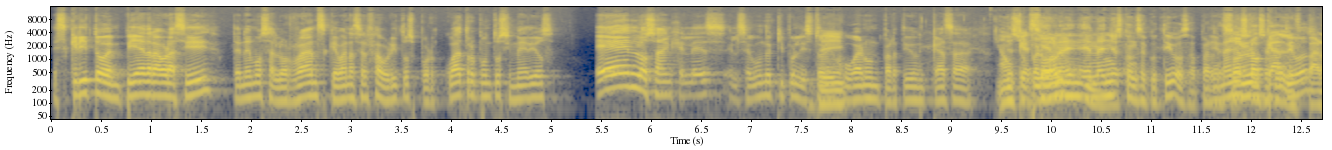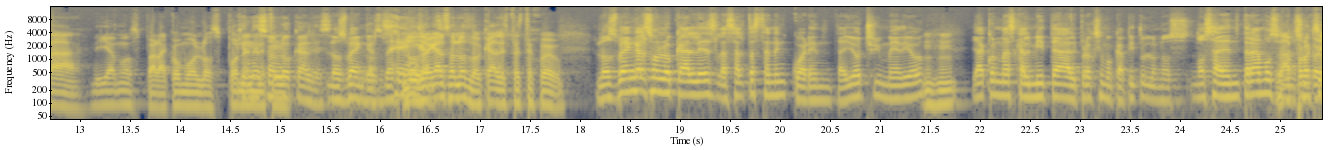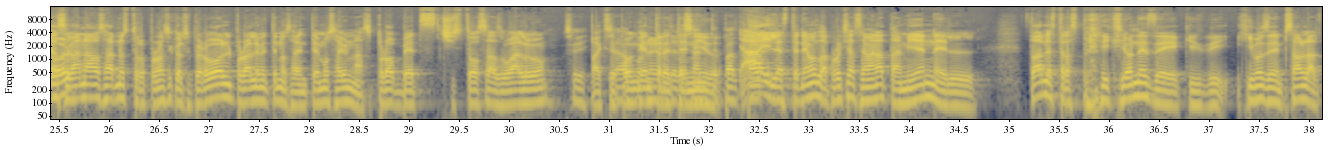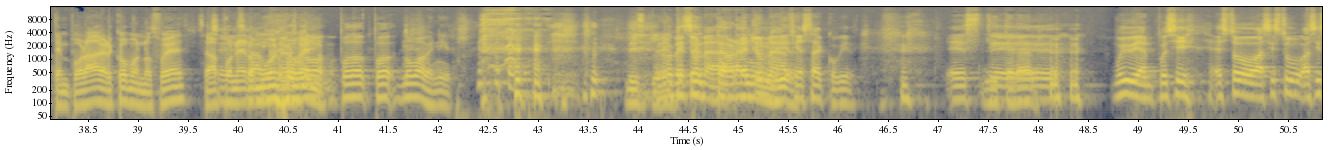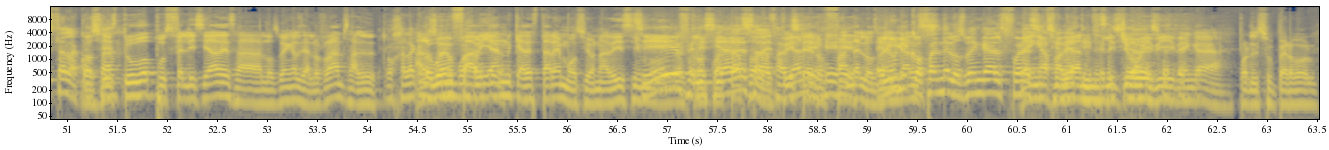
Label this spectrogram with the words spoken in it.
escrito en piedra ahora sí. Tenemos a los Rams que van a ser favoritos por cuatro puntos y medios en Los Ángeles, el segundo equipo en la historia Sí. en jugar un partido en casa. de Aunque son- en, en años consecutivos, aparte. En años son locales para digamos para cómo los ponen. ¿Quiénes son este- locales? Los Bengals. Los Bengals son los locales para este juego. Los Bengals son locales, las altas están en 48 y medio. Ujú. Ya con más calmita al próximo capítulo nos, nos adentramos en La el Super próxima Bowl. semana vamos a dar nuestro pronóstico del Super Bowl. Probablemente nos aventemos. Hay unas prop bets chistosas o algo. Sí, para que se ponga entretenido. Ah, y les tenemos la próxima semana también el. Todas nuestras predicciones de que dijimos de empezar la temporada, a ver cómo nos fue. Se va Sí, a poner va muy bueno. No, puedo- puedo- no va a venir. Creo que es el peor año una fiesta de COVID. Este, Literal. Muy bien, pues sí, esto así estuvo, así está la Así cosa. estuvo, pues felicidades a los Bengals y a los Rams, al, Ojalá que al buen Fabián partido. que ha de estar emocionadísimo. Sí, felicidades a de Fabián. Twitter, fan de los el Bengals. único fan de los Bengals fuera Venga, de Cincinnati. Fabián, Felicidades. Joey B, venga por el Super Bowl.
